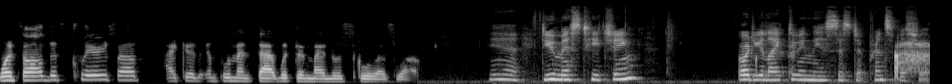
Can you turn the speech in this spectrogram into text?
once all this clears up, I could implement that within my new school as well. Yeah. Do you miss teaching? Or do you like doing the assistant principalship?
